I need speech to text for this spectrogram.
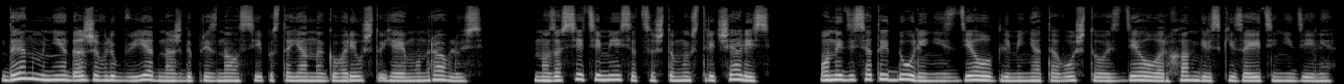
Дэн мне даже в любви однажды признался и постоянно говорил, что я ему нравлюсь. Но за все те месяцы, что мы встречались, он и десятой доли не сделал для меня того, что сделал Архангельский за эти недели.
